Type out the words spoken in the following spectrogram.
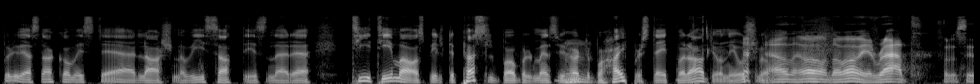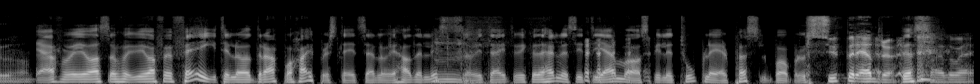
burde vi ha snakka om i sted, Larsen. Og vi satt i sånn der eh, ti timer og spilte Puzzle Bubble mens vi hørte på Hyperstate på radioen i Oslo. Ja, det var, da var vi rad, for å si det sånn. Ja, for vi var, så, vi var for feige til å dra på Hyperstate selv om vi hadde lyst. Så vi tenkte vi kunne heller sitte hjemme og spille toplayer Puzzle Bubble. Superedru, by the way.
